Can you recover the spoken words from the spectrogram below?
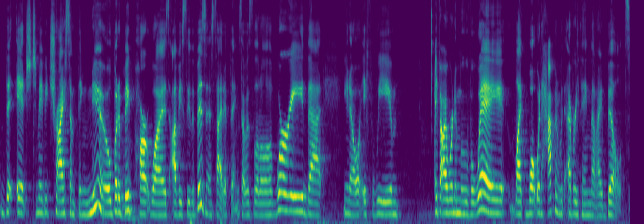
the itch to maybe try something new. But a big mm. part was obviously the business side of things. I was a little worried that, you know, if we, if I were to move away, like what would happen with everything that I built.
